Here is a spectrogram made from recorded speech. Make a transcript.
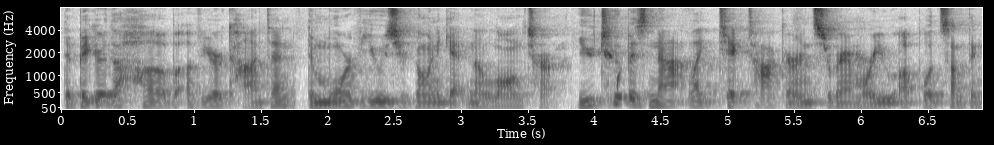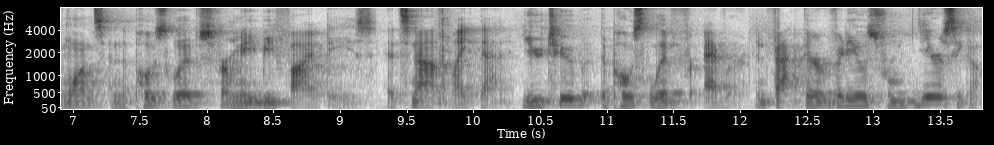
the bigger the hub of your content, the more views you're going to get in the long term. YouTube is not like TikTok or Instagram where you upload something once and the post lives for maybe five days. It's not like that. YouTube, the posts live forever. In fact, there are videos from years ago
